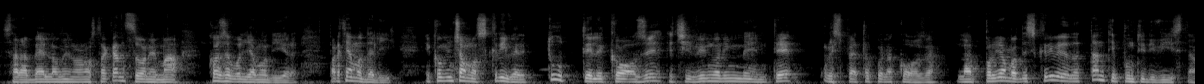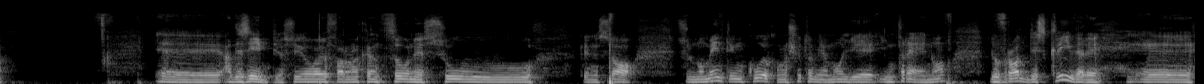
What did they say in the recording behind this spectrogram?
sarà bella o meno la nostra canzone, ma cosa vogliamo dire? Partiamo da lì e cominciamo a scrivere tutte le cose che ci vengono in mente rispetto a quella cosa. La proviamo a descrivere da tanti punti di vista. Eh, ad esempio, se io voglio fare una canzone su, che ne so, sul momento in cui ho conosciuto mia moglie in treno, dovrò descrivere eh,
